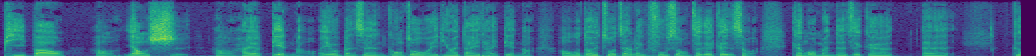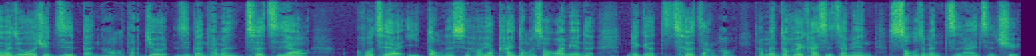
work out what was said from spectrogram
皮包、好钥匙、好还有电脑。因为我本身工作，我一定会带一台电脑，好，我都会做这样的一个附送。这个跟什么？跟我们的这个呃。各位，如果去日本哈，他就日本他们车子要火车要移动的时候，要开动的时候，外面的那个车长哈，他们都会开始在边手这边指来指去，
